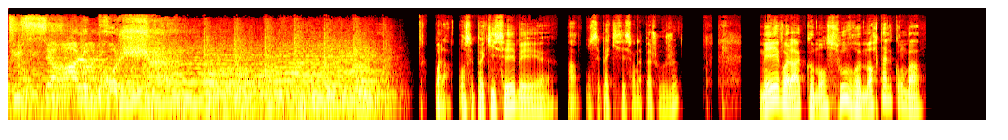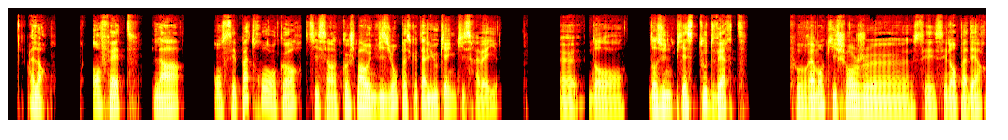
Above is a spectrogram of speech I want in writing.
Tu seras le prochain. Voilà, on sait pas qui c'est, mais euh, enfin, on sait pas qui c'est si on n'a pas joué au jeu. Mais voilà comment s'ouvre Mortal Kombat. Alors, en fait, là, on sait pas trop encore si c'est un cauchemar ou une vision parce que t'as Liu Kang qui se réveille euh, dans dans une pièce toute verte. Faut vraiment qu'il change euh, ses, ses lampadaires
